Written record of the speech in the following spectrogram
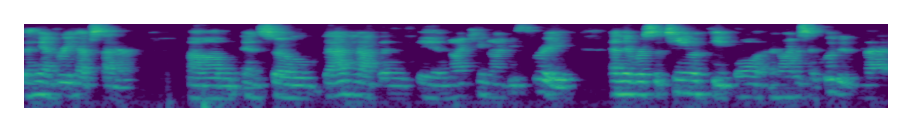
the Hand Rehab Center um, and so that happened in 1993. And there was a team of people, and I was included in that,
